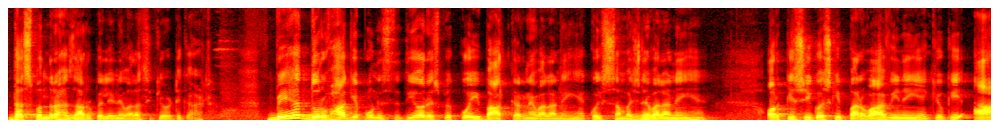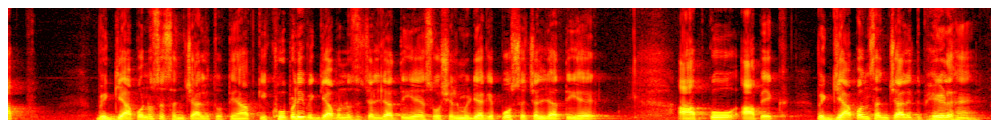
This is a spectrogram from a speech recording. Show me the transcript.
दस पंद्रह हज़ार रुपये लेने वाला सिक्योरिटी गार्ड। बेहद दुर्भाग्यपूर्ण स्थिति है और इस पर कोई बात करने वाला नहीं है, कोई समझने वाला नहीं है। और किसी को इसकी परवाह भी नहीं है, क्योंकि आप विज्ञापनों से संचालित होते हैं। आपकी खोपड़ी विज्ञापनों से चल जाती है, सोशल मीडिया के पोस्ट से चल जाती है। आपको, आप एक विज्ञापन संचालित भेड़ हैं,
